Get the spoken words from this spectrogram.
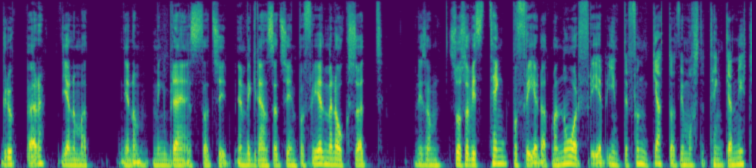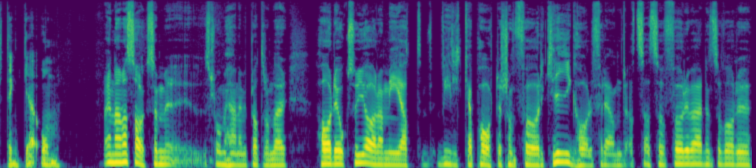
grupper genom, att, genom en, begränsad syn, en begränsad syn på fred, men också att liksom, så som vi tänkt på fred, att man når fred, inte funkat att vi måste tänka nytt, tänka om. En annan sak som eh, slår mig här när vi pratar om det här, har det också att göra med att vilka parter som för krig har förändrats? Alltså förr i världen så var det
